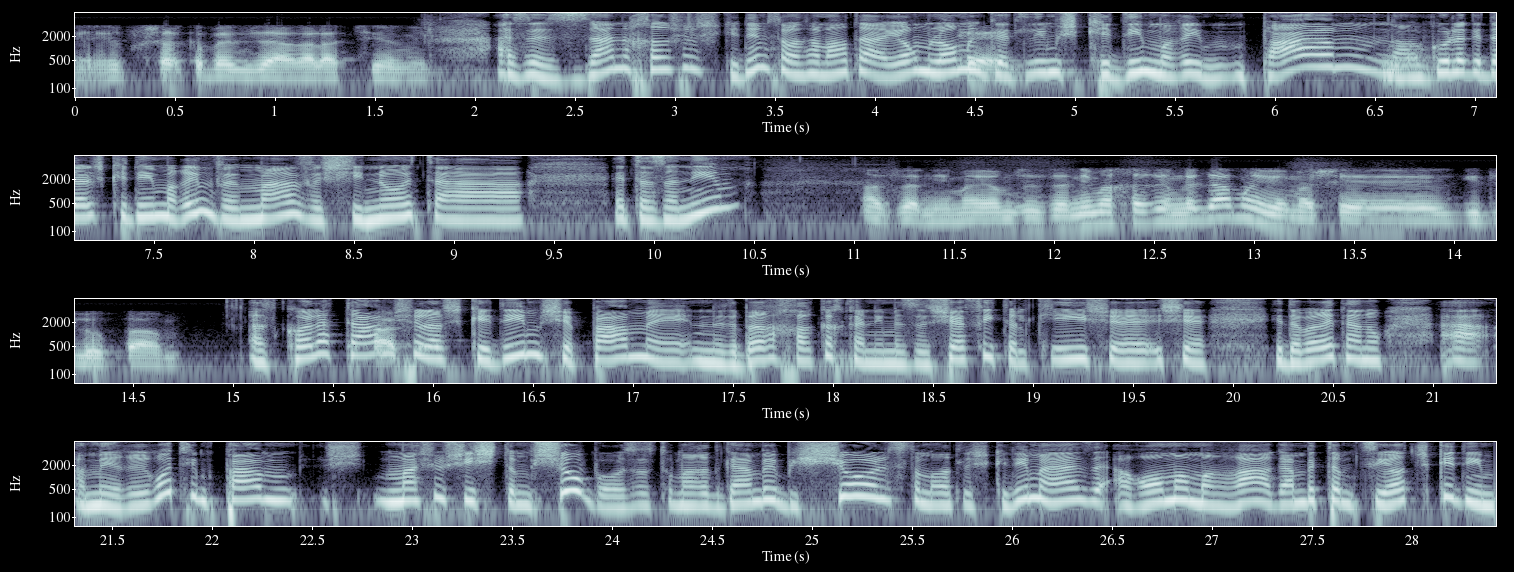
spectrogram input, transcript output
אה, אפשר לקבל איזה הרעלת ציונית. אז זה זן אחר של שקדים? זאת אומרת, אמרת, היום לא כן. מגדלים שקדים מרים. פעם נהגו לגדל שקדים מרים, ומה? ושינו את, ה... את הזנים? הזנים היום זה זנים אחרים לגמרי ממה שגידלו פעם. אז כל הטעם רק- של השקדים, שפעם, אה, נדבר אחר כך כאן עם איזה שף איטלקי ש, שידבר איתנו, המרירות עם פעם משהו שהשתמשו בו, זאת אומרת, גם בבישול, זאת אומרת, לשקדים היה איזה ארומה מרה, גם בתמציות שקדים,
